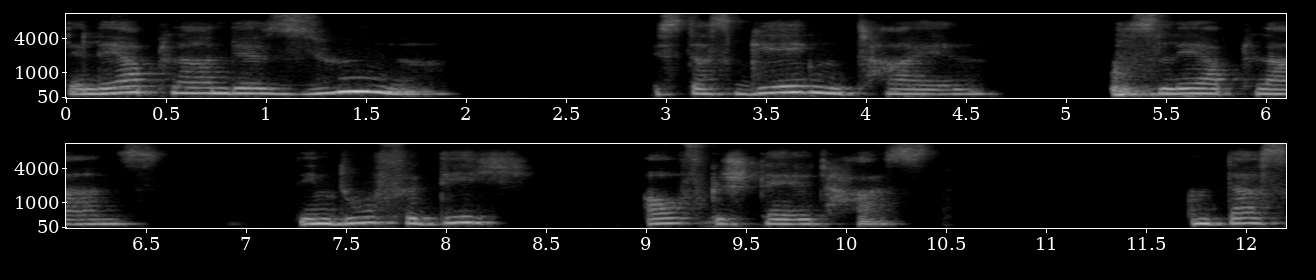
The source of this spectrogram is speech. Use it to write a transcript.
Der Lehrplan der Sühne ist das Gegenteil des Lehrplans, den du für dich aufgestellt hast. Und das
